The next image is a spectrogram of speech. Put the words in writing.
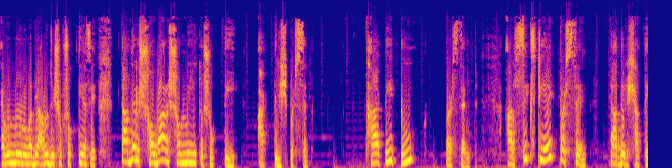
এবং মৌলবাদী আরও যেসব শক্তি আছে, তাদের সবার সম্মিলিত শক্তি আটত্রিশ পার্সেন্ট থার্টি টু পার্সেন্ট আর সিক্সটি এইট পার্সেন্ট তাদের সাথে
